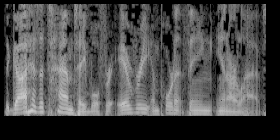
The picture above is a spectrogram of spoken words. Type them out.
that God has a timetable for every important thing in our lives.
